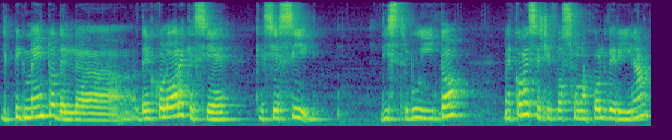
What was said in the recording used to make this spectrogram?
il pigmento del, del colore che si è che si è sì distribuito ma è come se ci fosse una polverina.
